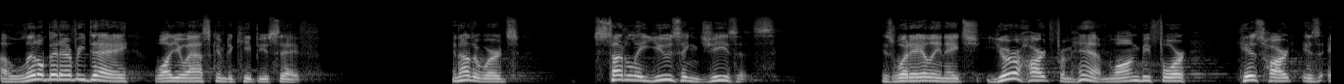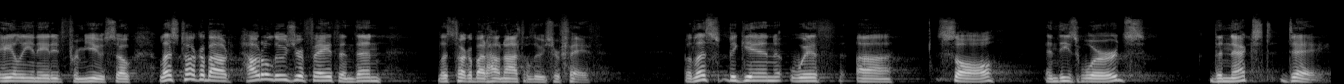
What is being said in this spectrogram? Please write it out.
a little bit every day while you ask Him to keep you safe. In other words, subtly using Jesus is what alienates your heart from Him long before His heart is alienated from you. So let's talk about how to lose your faith and then let's talk about how not to lose your faith. But let's begin with uh, Saul and these words the next day.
